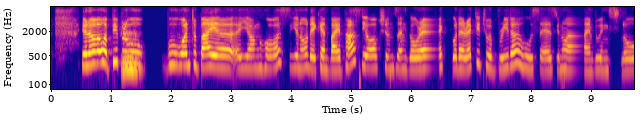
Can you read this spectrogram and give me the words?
you know people Mm. who who want to buy a, a young horse you know they can bypass the auctions and go rec- go directly to a breeder who says you know i'm doing slow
